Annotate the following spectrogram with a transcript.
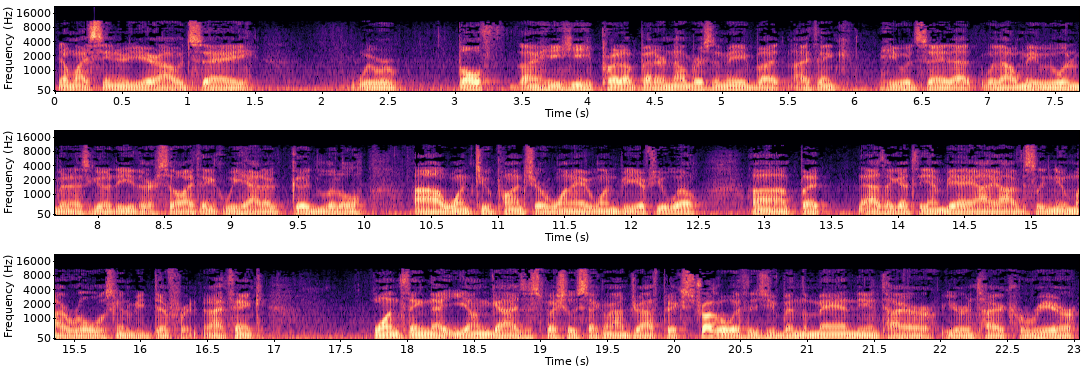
you know, my senior year, I would say we were both. Uh, he he put up better numbers than me, but I think he would say that without me, we wouldn't have been as good either. So I think we had a good little uh, one-two punch or one A, one B, if you will. Uh, but as I got to the NBA, I obviously knew my role was going to be different, and I think one thing that young guys, especially second round draft picks, struggle with is you've been the man the entire your entire career.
